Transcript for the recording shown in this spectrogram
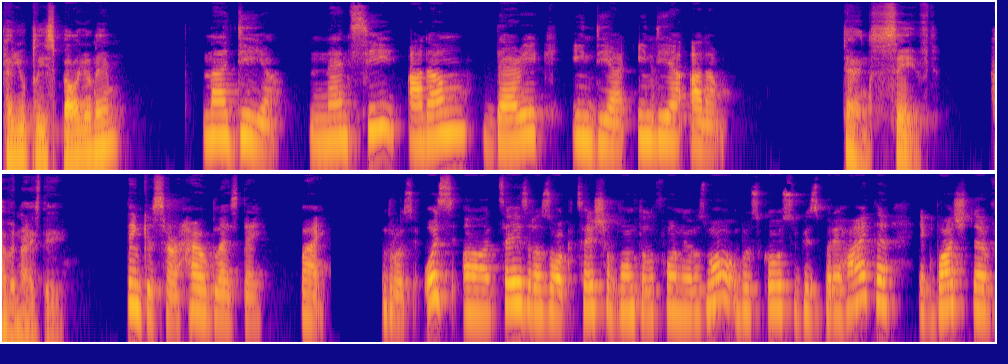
Can you please spell your name? Nadia. Nancy, Adam, Derek, India, India, Adam. Thanks. Saved. Have a nice day. Thank you, sir. Have a blessed day. Bye. Друзі, ось а, цей зразок, цей шаблон телефонної розмови обов'язково собі зберігайте. Як бачите, в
